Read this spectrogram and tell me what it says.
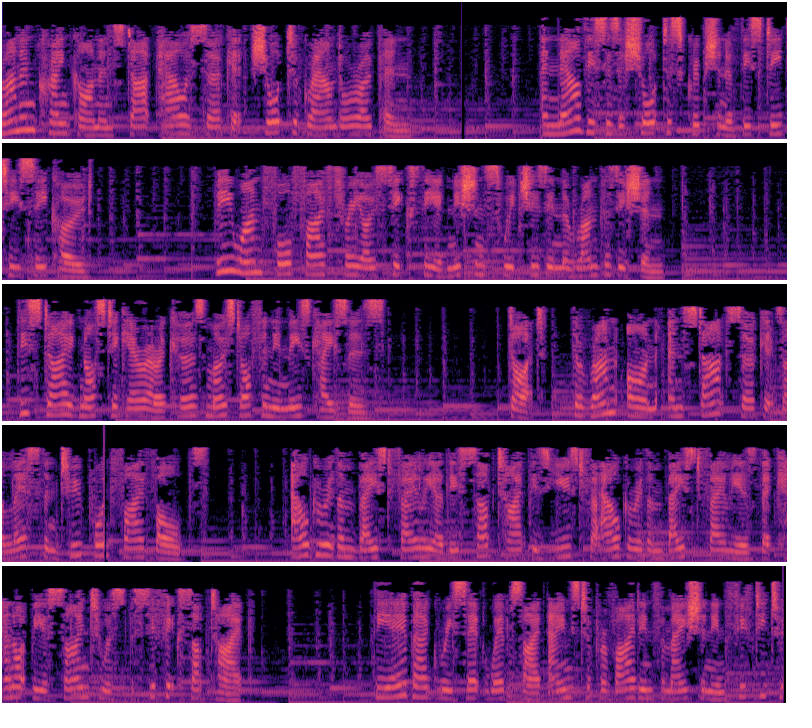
Run and crank on and start power circuit, short to ground or open. And now this is a short description of this DTC code. B145306 The ignition switch is in the run position. This diagnostic error occurs most often in these cases. Dot. The run, on, and start circuits are less than 2.5 volts algorithm-based failure This subtype is used for algorithm-based failures that cannot be assigned to a specific subtype. The Airbag Reset website aims to provide information in 52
